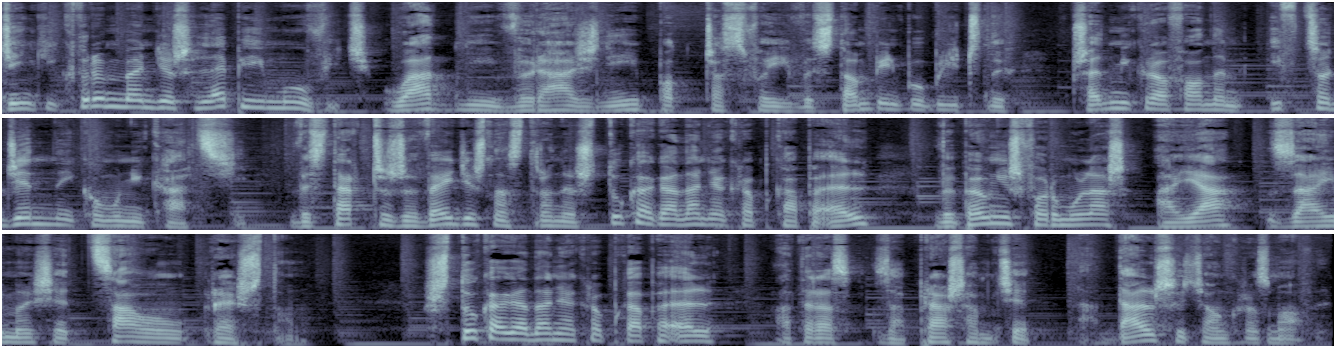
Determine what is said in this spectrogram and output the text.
dzięki którym będziesz lepiej mówić, ładniej, wyraźniej podczas swoich wystąpień publicznych, przed mikrofonem i w codziennej komunikacji. Wystarczy, że wejdziesz na stronę sztukagadania.pl, wypełnisz formularz, a ja zajmę się całą resztą. sztukagadania.pl, a teraz zapraszam Cię na dalszy ciąg rozmowy.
